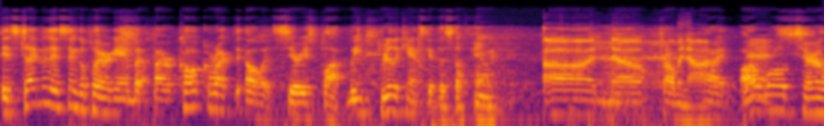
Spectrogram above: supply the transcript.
it's technically a single player game, but if I recall correctly, oh, it's serious plot. We really can't skip this stuff, can we? Uh, no, probably not. All right, our Yes. world, Terca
